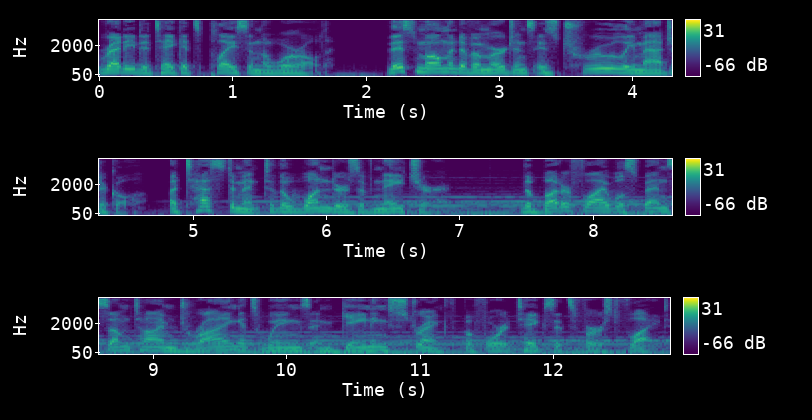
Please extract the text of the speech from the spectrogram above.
ready to take its place in the world. This moment of emergence is truly magical, a testament to the wonders of nature. The butterfly will spend some time drying its wings and gaining strength before it takes its first flight.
